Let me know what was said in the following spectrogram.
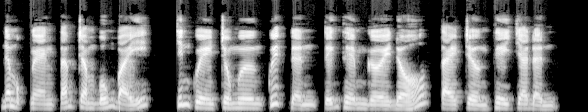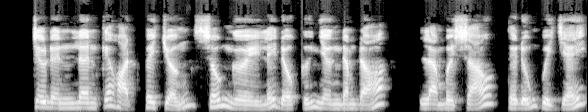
năm 1847, chính quyền Trung ương quyết định tuyển thêm người đổ tại trường thi gia định. Triều đình lên kế hoạch phê chuẩn số người lấy đổ cử nhân năm đó là 16 theo đúng quy chế.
